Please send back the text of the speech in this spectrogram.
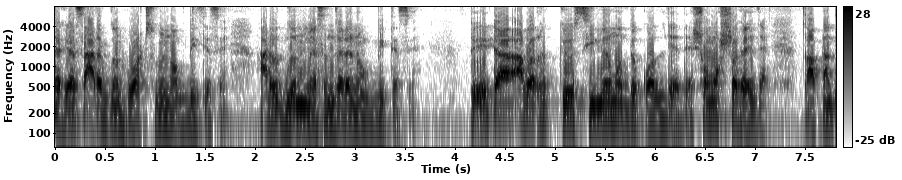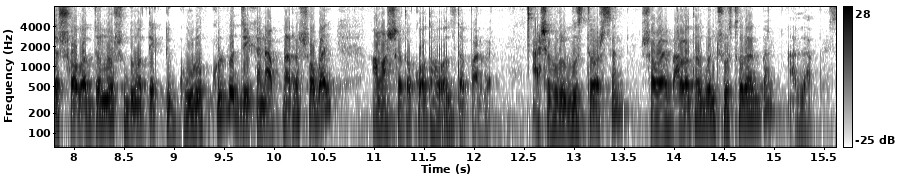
দেখা গেছে আরেকজন হোয়াটসঅ্যাপে নক দিতেছে, আরেকজন মেসেঞ্জারে নক দিতেছে। তো এটা আবার কেউ সিমের মধ্যে কল দিয়ে দেয়, সমস্যা হয়ে যায়। তো আপনাদের সবার জন্য শুধুমাত্র একটি গ্রুপ খুলবো, যেখানে আপনারা সবাই আমার সাথে কথা বলতে পারবেন। আশা করি বুঝতে পারছেন। সবাই ভালো থাকবেন সুস্থ থাকবেন। আল্লাহ হাফেজ।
